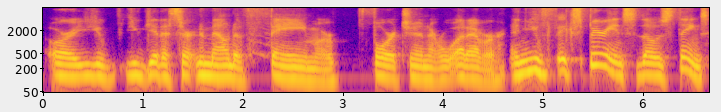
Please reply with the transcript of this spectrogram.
or you you get a certain amount of fame or fortune or whatever, and you've experienced those things,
